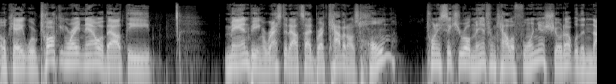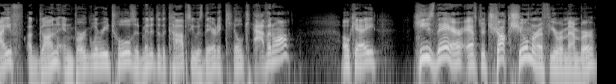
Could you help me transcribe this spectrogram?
Okay, we're talking right now about the man being arrested outside Brett Kavanaugh's home 26 year old man from California showed up with a knife, a gun, and burglary tools, admitted to the cops he was there to kill Kavanaugh. Okay. He's there after Chuck Schumer, if you remember.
